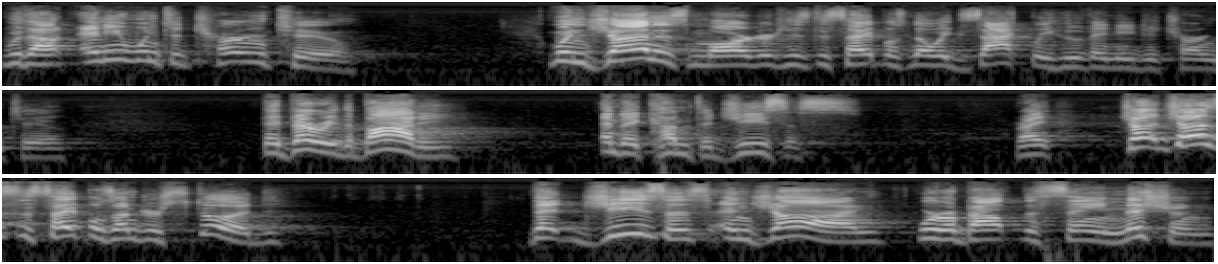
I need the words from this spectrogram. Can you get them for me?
without anyone to turn to. When John is martyred, his disciples know exactly who they need to turn to. They bury the body and they come to Jesus. Right? John, John's disciples understood that Jesus and John were about the same mission,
